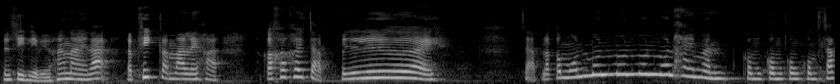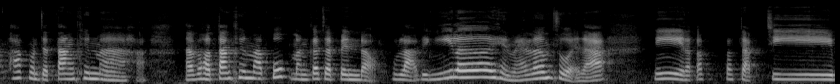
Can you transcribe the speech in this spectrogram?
เป็นสี่เหลี่ยมอยู่ข้างในละแล้วพลิกกลับมาเลยค่ะ แล้วก็ค่อยๆ จับไปเรื่อยๆจับแล้วก็หมุนหมุนหมุนหมุนหมุนให้มันกลมๆกลมๆสักพักมันจะตั้งขึ้นมาค่ะ แล้วพอตั้งขึ้นมาปุ๊บมันก็จะเป็นดอกกุหลาบอย่างนี้เลย เห็นไหมเริ่มสวยแล้วนี่แล้วก็จับจีบ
